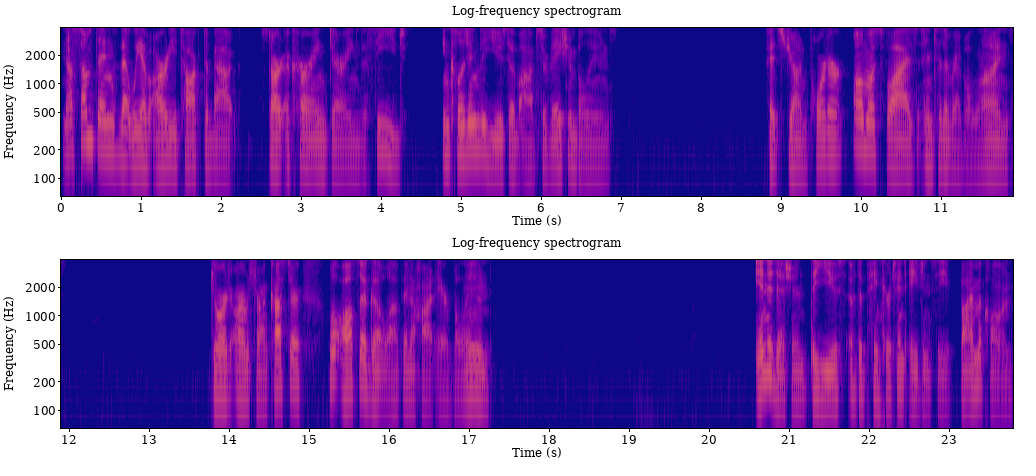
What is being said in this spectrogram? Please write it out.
Now, some things that we have already talked about start occurring during the siege including the use of observation balloons. Fitz John Porter almost flies into the rebel lines. George Armstrong Custer will also go up in a hot air balloon. In addition, the use of the Pinkerton Agency by McClellan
